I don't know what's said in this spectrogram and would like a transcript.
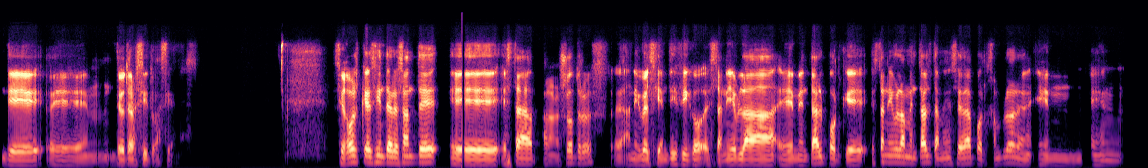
de, otras situaciones. Fijaos que es interesante esta, para nosotros, a nivel científico, esta niebla mental, porque esta niebla mental también se da, por ejemplo, en,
